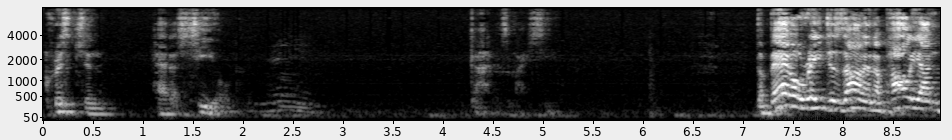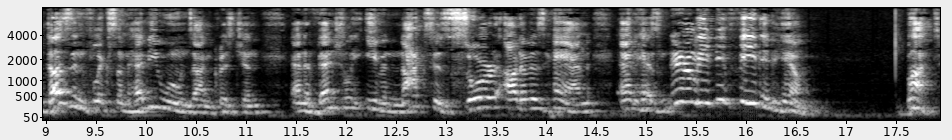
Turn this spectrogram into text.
Christian had a shield. God is my shield. The battle rages on, and Apollyon does inflict some heavy wounds on Christian and eventually even knocks his sword out of his hand and has nearly defeated him. But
